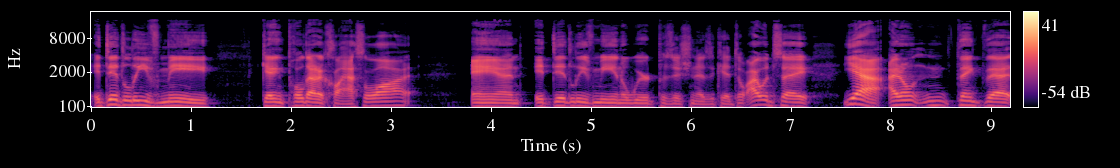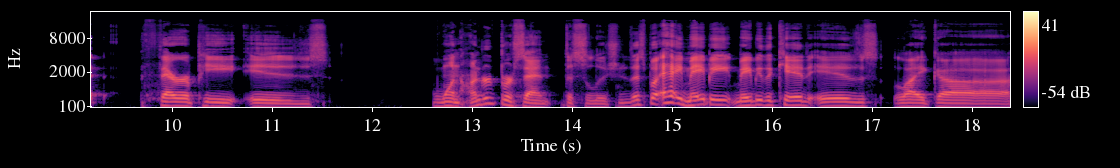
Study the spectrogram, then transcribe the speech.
it did leave me getting pulled out of class a lot and it did leave me in a weird position as a kid. So i would say yeah i don't think that therapy is 100% the solution to this but hey maybe maybe the kid is like uh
